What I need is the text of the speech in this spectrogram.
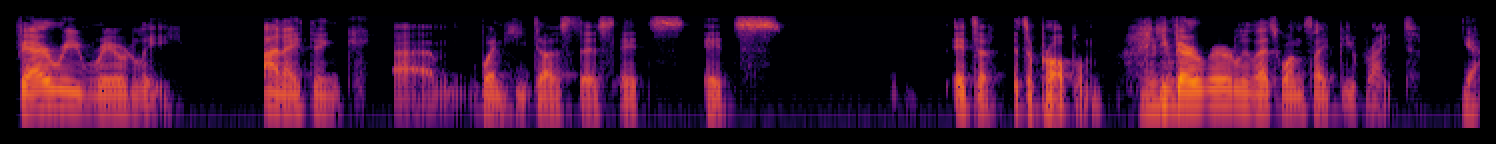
very rarely, and I think um, when he does this, it's it's it's a it's a problem. He Mhm. very rarely lets one side be right. Yeah.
